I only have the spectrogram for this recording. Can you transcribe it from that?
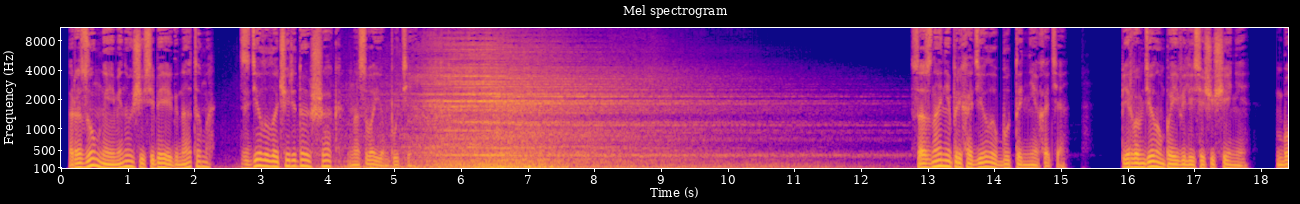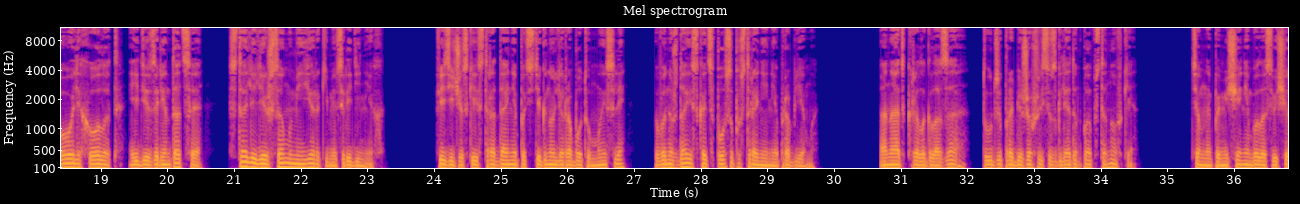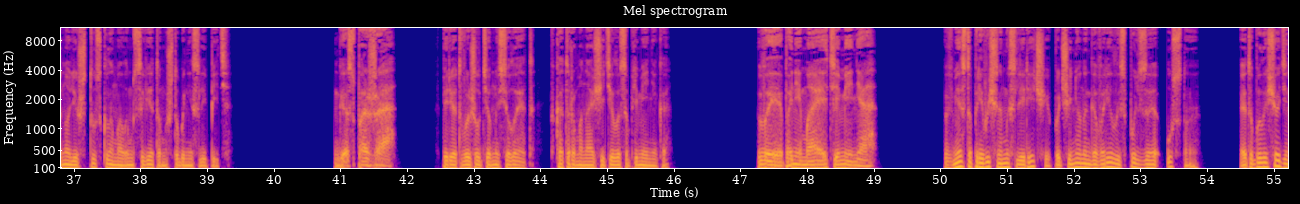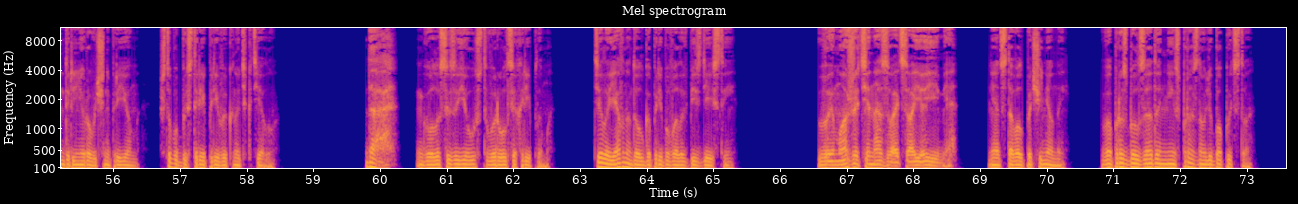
Разумный, именующий себя Игнатом, сделал очередной шаг на своем пути. Сознание приходило будто нехотя. Первым делом появились ощущения. Боль, холод и дезориентация стали лишь самыми яркими среди них. Физические страдания подстегнули работу мысли, вынуждая искать способ устранения проблемы. Она открыла глаза, тут же пробежавшись взглядом по обстановке. Темное помещение было освещено лишь тусклым малым светом, чтобы не слепить. «Госпожа!» Вперед вышел темный силуэт, в котором она ощутила соплеменника. «Вы понимаете меня?» Вместо привычной мысли речи подчиненный говорил, используя устную. Это был еще один тренировочный прием, чтобы быстрее привыкнуть к телу. «Да», — голос из ее уст вырвался хриплым. Тело явно долго пребывало в бездействии. «Вы можете назвать свое имя?» — не отставал подчиненный. Вопрос был задан не из праздного любопытства.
